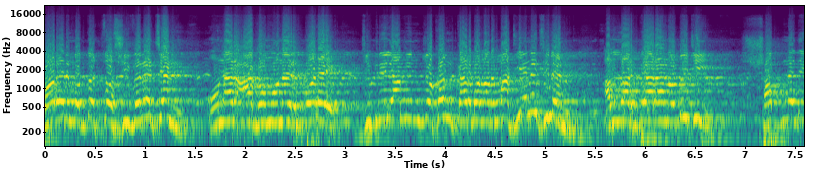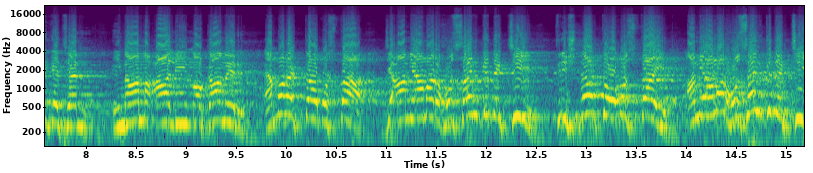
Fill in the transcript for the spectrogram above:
ঘরের মধ্যে তশরিফ এনেছেন ওনার আগমনের পরে জিবরিল আমিন যখন কারবালার মাটি এনেছিলেন, আল্লাহর পেয়ারা নবীজি স্বপ্নে দেখেছেন ইমাম আলী মকামের এমন একটা অবস্থা যে আমি আমার হোসেনকে দেখছি, তৃষ্ণার্ত অবস্থায় আমি আমার হোসেনকে দেখছি,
